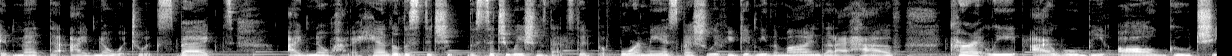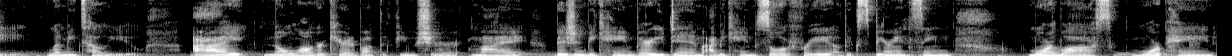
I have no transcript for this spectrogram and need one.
It meant that I'd know what to expect. I'd know how to handle the, situ- the situations that stood before me, especially if you give me the mind that I have currently. I will be all Gucci, let me tell you. I no longer cared about the future. My vision became very dim. I became so afraid of experiencing more loss, more pain,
